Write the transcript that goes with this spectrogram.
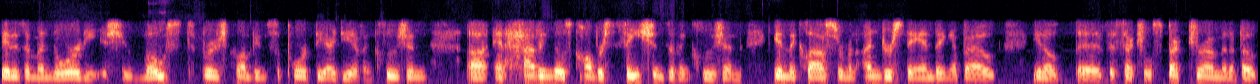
it is a minority issue. Most British Columbians support the idea of inclusion uh, and having those conversations of inclusion in the classroom and understanding about you know the, the sexual spectrum and about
